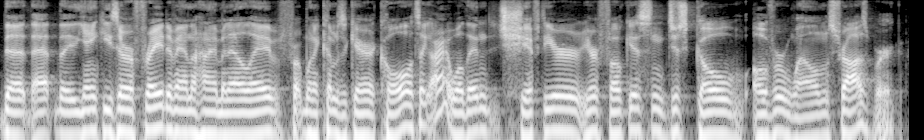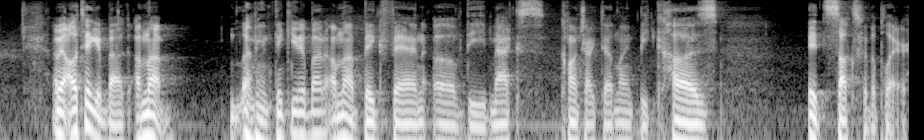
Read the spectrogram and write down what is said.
that that the Yankees are afraid of Anaheim and LA for, when it comes to Gerrit Cole. It's like, all right, well then shift your your focus and just go overwhelm Strasburg. I mean, I'll take it back. I'm not. I mean, thinking about it, I'm not a big fan of the max contract deadline because it sucks for the player.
